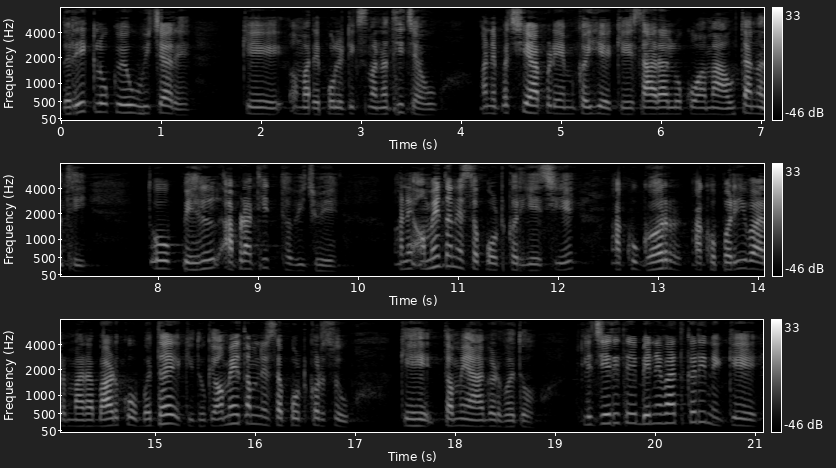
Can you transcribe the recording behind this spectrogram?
દરેક લોકો એવું વિચારે કે અમારે પોલિટિક્સમાં નથી જવું. અને પછી આપણે એમ કહીએ કે સારા લોકો આમાં આવતા નથી. તો પહેલ આપણાથી જ થવી જોઈએ. અને અમે તને સપોર્ટ કરીએ છીએ. આખું ઘર, આખો પરિવાર, મારા બાળકો બધાએ કીધું કે અમે તમને સપોર્ટ કરશું કે તમે આગળ વધો. એટલે જે રીતે બેને વાત કરીને કે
